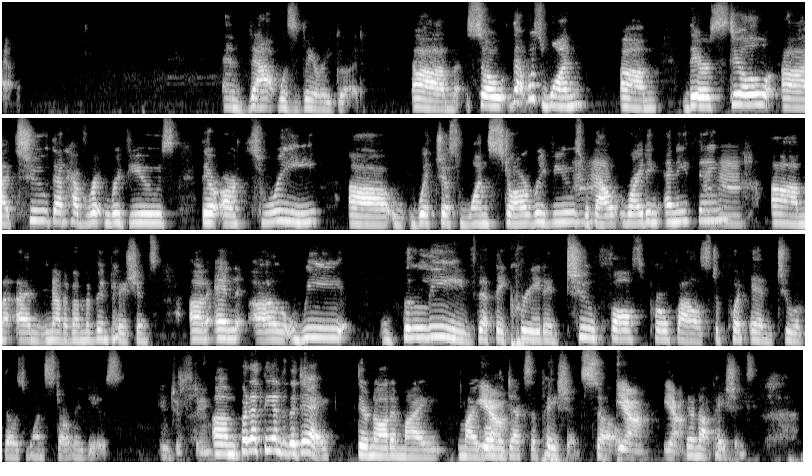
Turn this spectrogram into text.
And that was very good Um, so that was one. Um, there's still uh, two that have written reviews. There are three uh, with just one star reviews Mhm. without writing anything. Mhm. Um, and none of them have been patients. Um, and uh, we believe that they created two false profiles to put in two of those one star reviews. Interesting. Um, but at the end of the day, they're not in my my Yeah. Rolodex of patients. So yeah, yeah. they're not patients.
